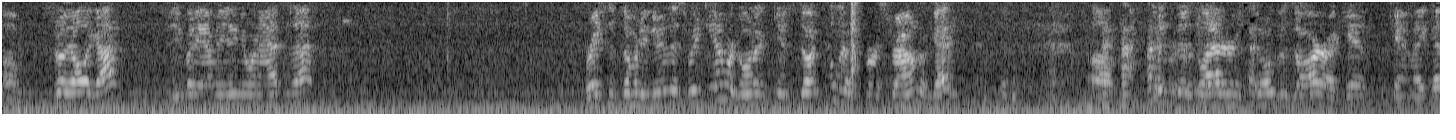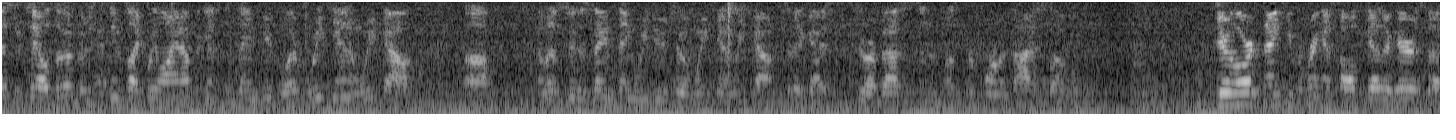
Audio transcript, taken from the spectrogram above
Um, that's really all I got. Anybody have anything you want to add to that? Racing somebody new this weekend. We're going against Doug Kalitta first round. Okay. Um, this ladder is so bizarre. I can't can't make heads or tails of it, but it seems like we line up against the same people every week in and week out. Um, and let's do the same thing we do to them week in, week out today, guys. Let's do our best and let's perform at the highest level. Dear Lord, thank you for bringing us all together here as a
